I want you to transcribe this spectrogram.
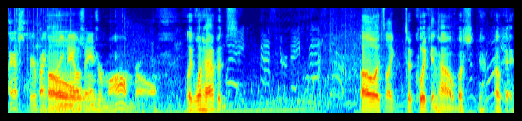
I got speared by three Oh. nails and your mom, bro. Like, what happens? Oh, it's like to quicken how much. Okay.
